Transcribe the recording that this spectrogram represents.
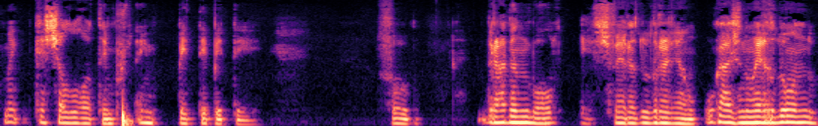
Como é que cachalote em, em PTPT? Fogo. Dragon Ball é esfera do dragão. O gajo não é redondo.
